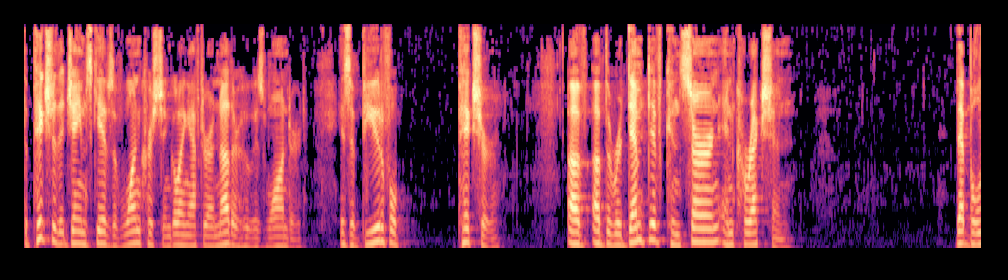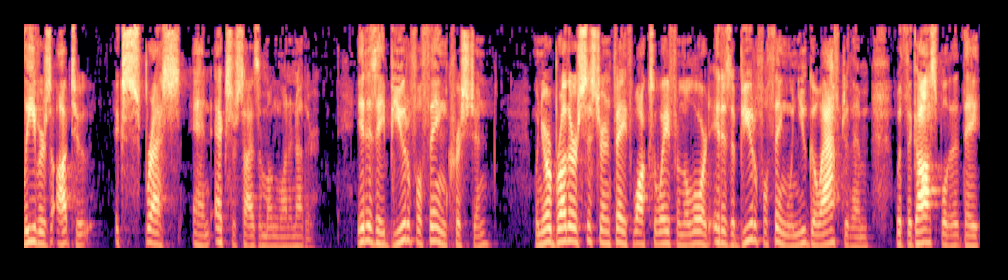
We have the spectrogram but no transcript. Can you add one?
The picture that James gives of one Christian going after another who has wandered is a beautiful picture of, of the redemptive concern and correction that believers ought to express and exercise among one another. It is a beautiful thing, Christian. When your brother or sister in faith walks away from the Lord, it is a beautiful thing when you go after them with the gospel that they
